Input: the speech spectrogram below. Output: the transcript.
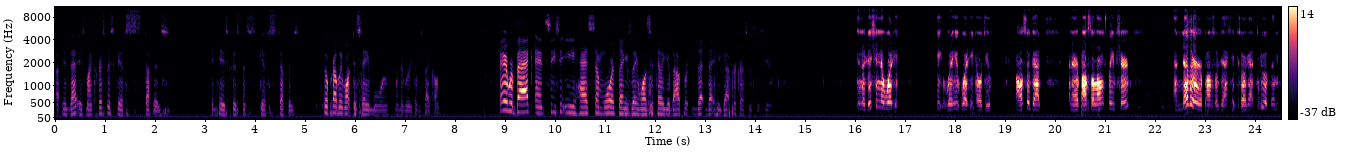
uh, and that is my Christmas gift stuff is, and his Christmas gift stuff is. He'll probably want to say more whenever he comes back on. Hey, we're back, and CCE has some more things they wants to tell you about for, that that he got for Christmas this year. In addition to what he, he- what he what he told you, I also got an Aeropostale long sleeve shirt, another Aeropostale jacket, so I got two of them,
